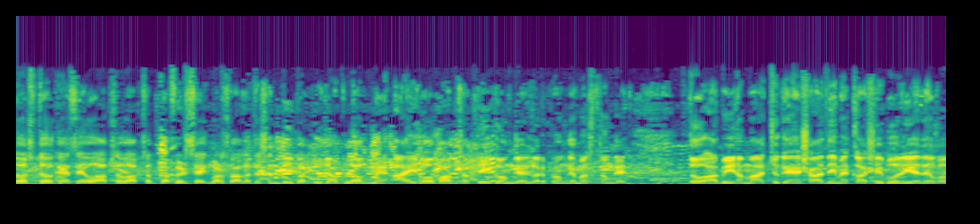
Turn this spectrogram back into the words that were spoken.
दोस्तों, कैसे हो आप सब? आप सबका फिर से एक बार स्वागत है संदीप और पूजा ब्लॉग में। आई होप आप सब ठीक होंगे, घर पे होंगे, मस्त होंगे। तो अभी हम आ चुके हैं शादी में काशीपुर, ये देखो।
